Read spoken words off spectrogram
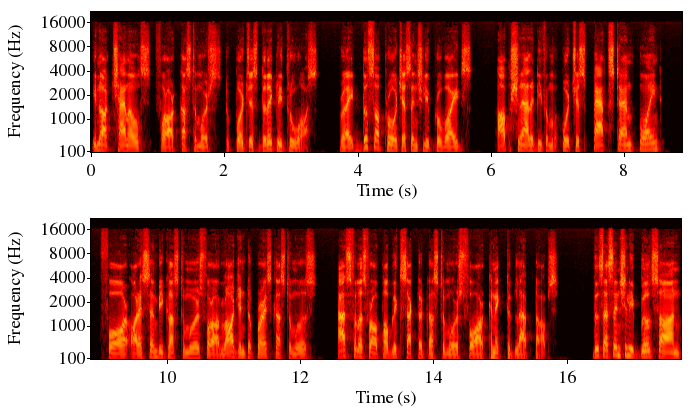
in our channels for our customers to purchase directly through us. Right? This approach essentially provides optionality from a purchase path standpoint for our SMB customers, for our large enterprise customers, as well as for our public sector customers for connected laptops. This essentially builds on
